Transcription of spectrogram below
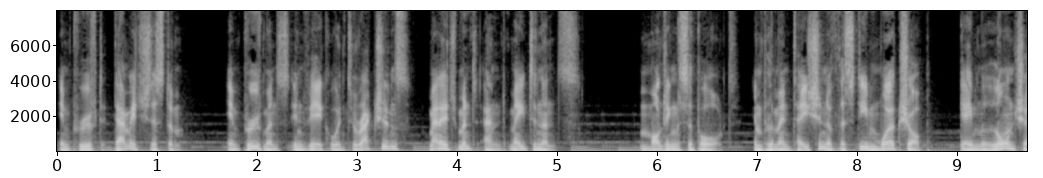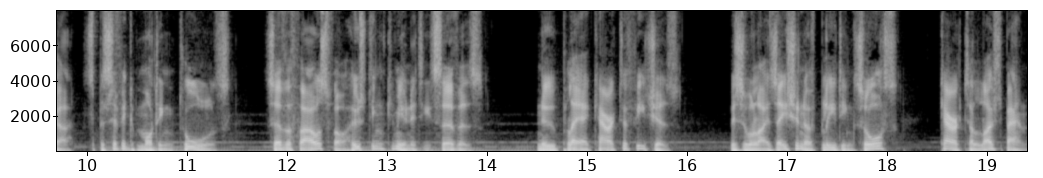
improved damage system, improvements in vehicle interactions, management and maintenance. Modding support, implementation of the Steam Workshop, game launcher, specific modding tools, server files for hosting community servers, new player character features, visualization of bleeding source, character lifespan,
